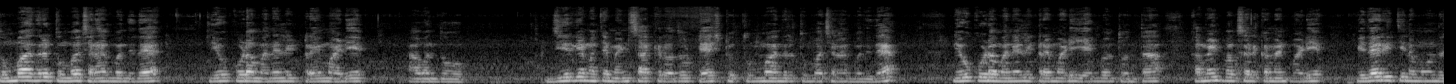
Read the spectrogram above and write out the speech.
ತುಂಬ ಅಂದರೆ ತುಂಬ ಚೆನ್ನಾಗಿ ಬಂದಿದೆ. ನೀವು ಕೂಡ ಮನೇಲಿ ಟ್ರೈ ಮಾಡಿ ಆ ಒಂದು ಜೀರಿಗೆ ಮತ್ತು ಮೆಣಸು ಹಾಕಿರೋದು ಟೇಸ್ಟು ತುಂಬ ಅಂದರೆ ತುಂಬ ಚೆನ್ನಾಗಿ ಬಂದಿದೆ. ನೀವು ಕೂಡ ಮನೆಯಲ್ಲಿ ಟ್ರೈ ಮಾಡಿ ಹೇಗೆ ಬಂತು ಅಂತ ಕಮೆಂಟ್ ಬಾಕ್ಸಲ್ಲಿ ಕಮೆಂಟ್ ಮಾಡಿ. ಇದೇ ರೀತಿ ನಮ್ಮ ಒಂದು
